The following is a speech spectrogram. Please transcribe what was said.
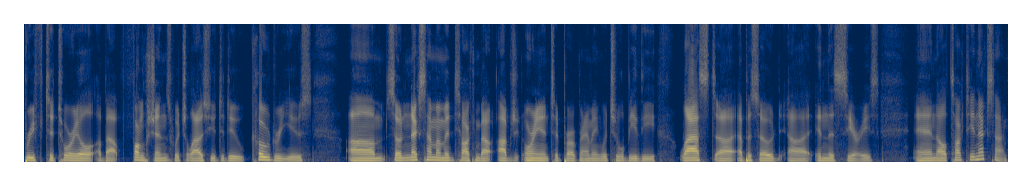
brief tutorial about functions, which allows you to do code reuse. Um, so next time I'm going to be talking about object-oriented programming, which will be the last uh, episode uh, in this series, and I'll talk to you next time.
